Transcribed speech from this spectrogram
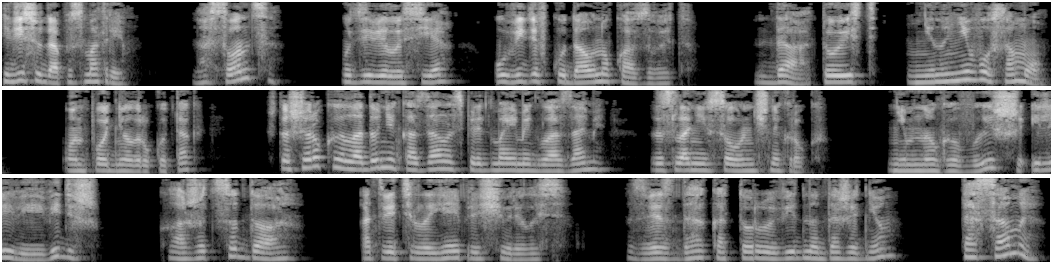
«Иди сюда, посмотри». «На солнце?» — удивилась я, увидев, куда он указывает. «Да, то есть не на него само». Он поднял руку так, что широкая ладонь оказалась перед моими глазами, заслонив солнечный круг. «Немного выше и левее, видишь?» «Кажется, да», — ответила я и прищурилась. «Звезда, которую видно даже днем? Та самая?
